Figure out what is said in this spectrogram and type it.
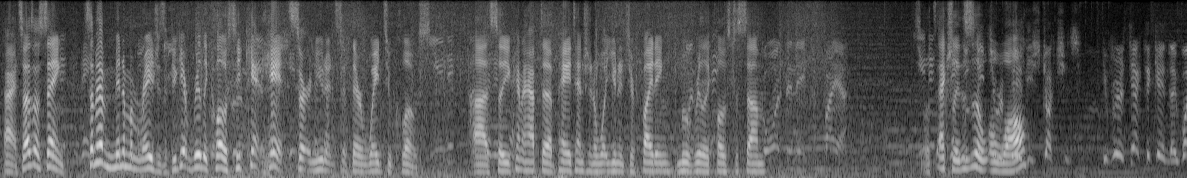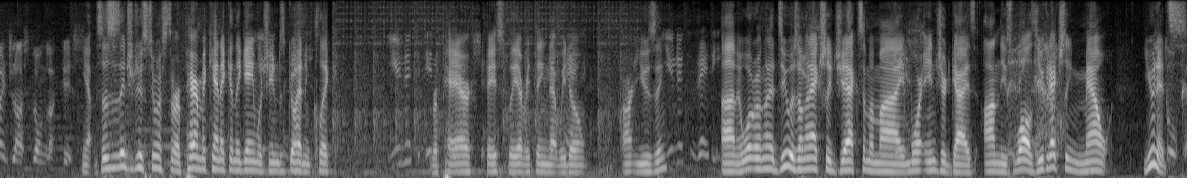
All right, so as I was saying, some have minimum ranges. If you get really close, he can't hit certain units if they're way too close. Unit Uh, so you kind of have to pay attention to what units you're fighting, move really close to some. Coordinate fire. Unit it's actually- this is a- We need to a wall. These structures. If we're attacked again, they won't last long like this. Yep, so this is introduced to us the repair mechanic in the game, which you can just go ahead and click repair basically everything that we don't aren't using. Um, and what we're going to do is I'm going to actually jack some of my more injured guys on these walls. You can actually mount units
